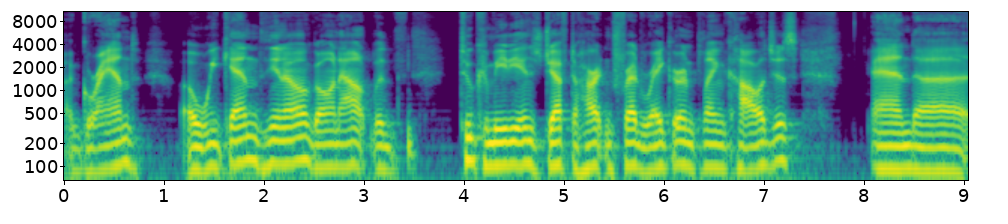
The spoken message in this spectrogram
a grand a weekend, you know, going out with two comedians, Jeff DeHart and Fred Raker, and playing colleges. And uh,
